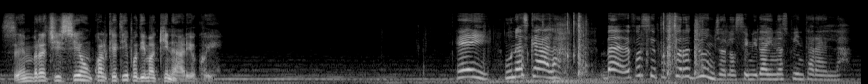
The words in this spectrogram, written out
Sembra ci sia un qualche tipo di macchinario qui. Ehi, una scala! Beh, forse posso raggiungerlo se mi dai una spintarella.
